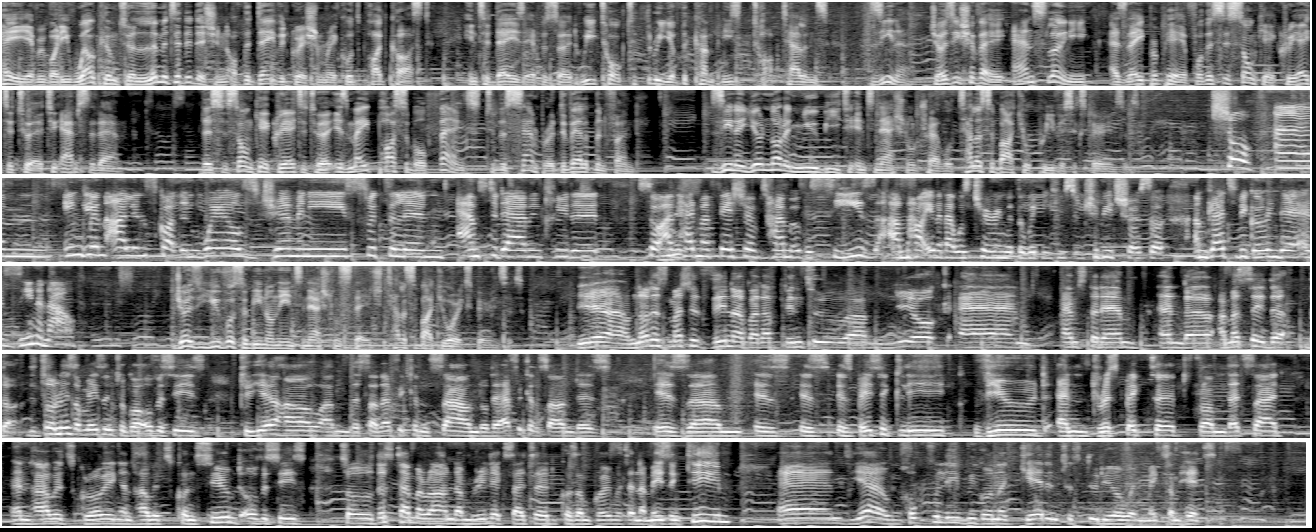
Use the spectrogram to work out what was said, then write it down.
Hey, everybody, welcome to a limited edition of the David Gresham Records podcast. In today's episode, we talk to three of the company's top talents Zena, Josie Chauvet, and Sloane as they prepare for the Sisonke Creator Tour to Amsterdam. The Sisonke Creator Tour is made possible thanks to the Sampra Development Fund. Zena, you're not a newbie to international travel. Tell us about your previous experiences. Sure. Um, England, Ireland, Scotland, Wales, Germany, Switzerland, Amsterdam included. So I've had my fair share of time overseas. Um, however, that was touring with the Whitney Houston tribute show. So I'm glad to be going there as Zena now. Josie, you've also been on the international stage. Tell us about your experiences. Yeah, not as much as Zena, but I've been to um, New York and Amsterdam, and uh, I must say that the, it's always amazing to go overseas to hear how um, the South African sound or the African sound is is um, is is is basically viewed and respected from that side and how it's growing and how it's consumed overseas. So this time around, I'm really excited because I'm going with an amazing team and yeah, hopefully we're gonna get into studio and make some hits.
